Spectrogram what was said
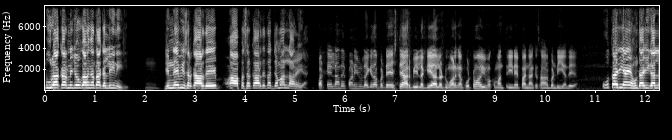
ਪੂਰਾ ਕਰਨ ਜੋ ਗਾਲੀਆਂ ਤਾਂ ਗੱਲ ਹੀ ਨਹੀਂ ਜੀ। ਜਿੰਨੇ ਵੀ ਸਰਕਾਰ ਦੇ ਆਪ ਸਰਕਾਰ ਦੇ ਤਾਂ ਜਮਾਂ ਲਾਰੇ ਆ। ਪਰ ਟੇਲਾਂ ਦੇ ਪਾਣੀ ਨੂੰ ਲੈ ਕੇ ਤਾਂ ਵੱਡੇ ਇਸ਼ਤਿਹਾਰ ਵੀ ਲੱਗੇ ਆ ਲੱਡੂਆਂ ਵਾਲੀਆਂ ਫੋਟੋਆਂ ਵੀ ਮੁੱਖ ਮੰਤਰੀ ਨੇ ਪਾਣਾ ਕਿਸਾਨ ਵੰਡੀ ਜਾਂਦੇ ਆ। ਉਹ ਤਾਂ ਜੀ ਐ ਹੁੰਦਾ ਜੀ ਗੱਲ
